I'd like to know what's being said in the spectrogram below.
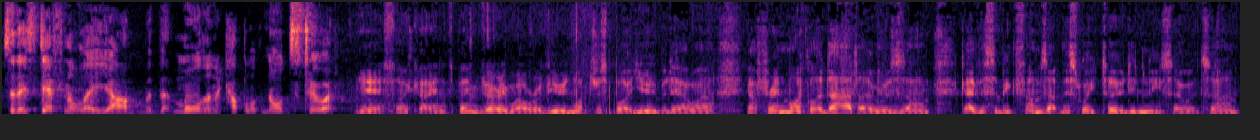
so there's definitely um, more than a couple of nods to it. Yes, okay, and it's been very well reviewed, not just by you, but our uh, our friend Michael Idato was um, gave this a big thumbs up this week too, didn't he? So it's um,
